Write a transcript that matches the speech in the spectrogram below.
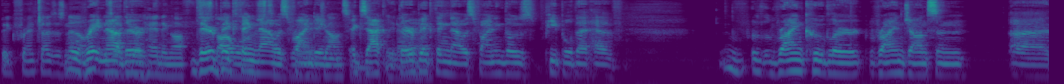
big franchises now. Well, right now like they're- handing off Their Star big thing now is Rian finding Johnson, exactly. you know, Their like- big thing now is finding those people that have Ryan Coogler, Rian Johnson, uh,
